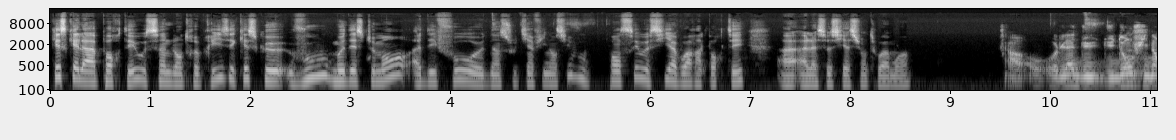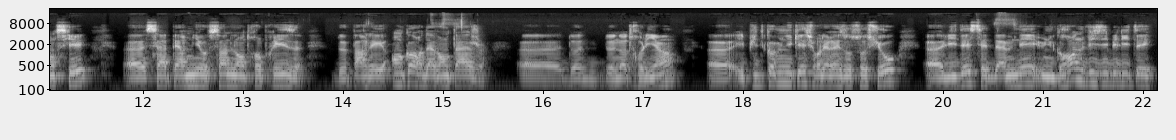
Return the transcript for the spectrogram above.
Qu'est-ce qu'elle a apporté au sein de l'entreprise et qu'est-ce que vous, modestement, à défaut euh, d'un soutien financier, vous pensez aussi avoir apporté à, l'association Toi à moi Au-delà du, don financier, ça a permis au sein de l'entreprise de parler encore davantage de, notre lien et puis de communiquer sur les réseaux sociaux. L'idée, c'est d'amener une grande visibilité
